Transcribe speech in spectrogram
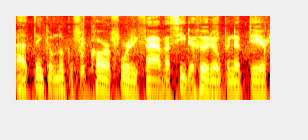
I think I'm looking for car 45. I see the hood open up there.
